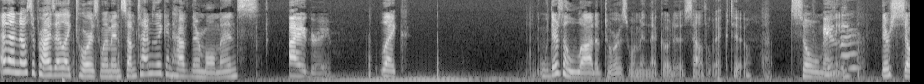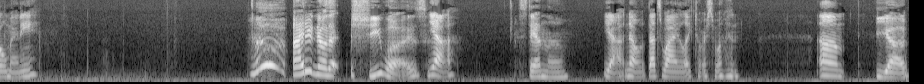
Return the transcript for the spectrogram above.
And then no surprise, I like Taurus women. Sometimes they can have their moments. I agree. Like there's a lot of Taurus women that go to Southwick too. So many. there? There's so many. I didn't know that she was. Yeah. Stan though. Yeah, no, that's why I like Taurus women. Um Yuck.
